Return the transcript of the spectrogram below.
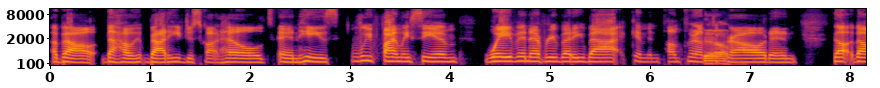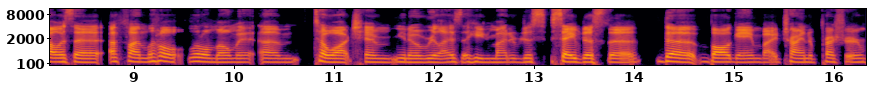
about the how bad he just got held. And he's we finally see him waving everybody back and then pumping up the crowd. And that that was a, a fun little little moment um to watch him, you know, realize that he might have just saved us the the ball game by trying to pressure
